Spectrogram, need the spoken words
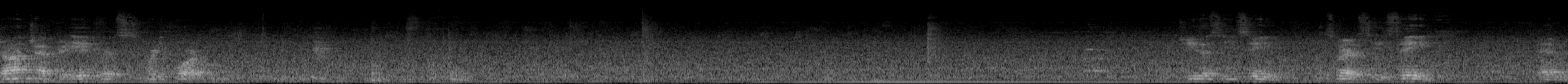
John chapter 8, verse 44. Jesus, he's saying, this verse, he's saying, um,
